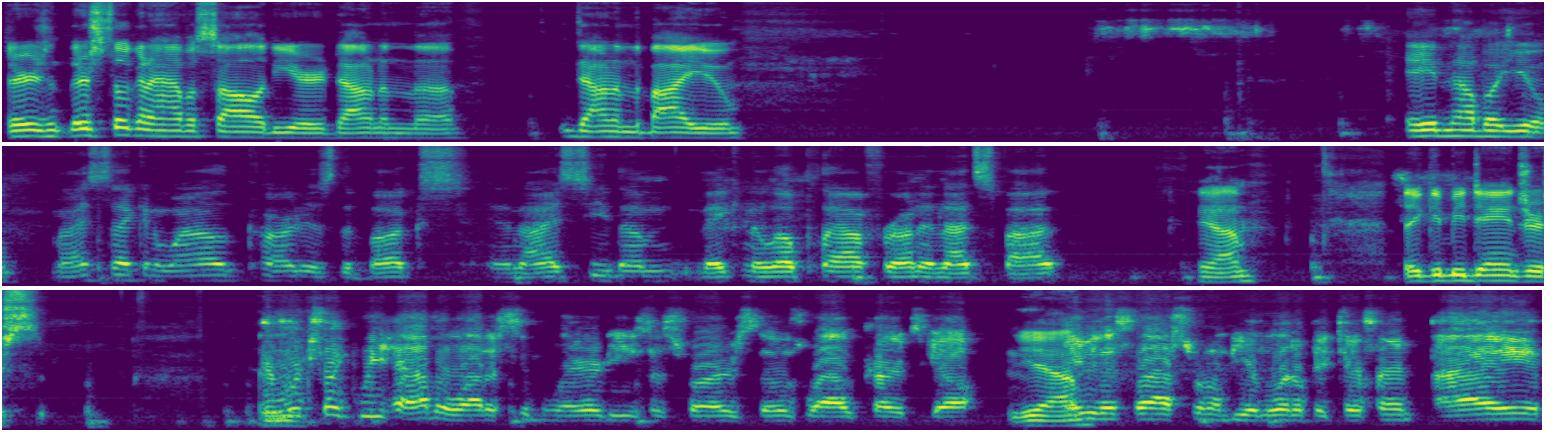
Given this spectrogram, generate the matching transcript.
they're they're still going to have a solid year down in the down in the Bayou. Aiden, how about you? My second wild card is the Bucks, and I see them making a little playoff run in that spot. Yeah, they could be dangerous. It looks like we have a lot of similarities as far as those wild cards go. Yeah, Maybe this last one will be a little bit different. I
